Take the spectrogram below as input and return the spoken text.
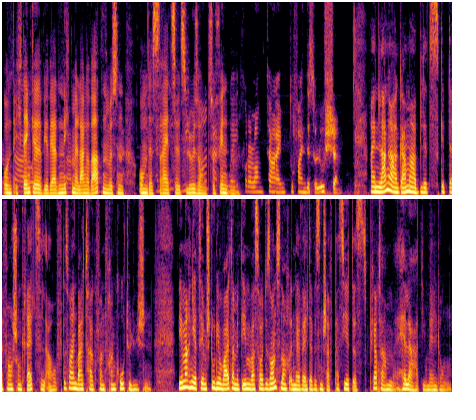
Und ich denke, wir werden nicht mehr lange warten müssen, um des Rätsels Lösung zu finden. Ein langer Gamma-Blitz gibt der Forschung Rätsel auf. Das war ein Beitrag von Frank Rotelüschen. Wir machen jetzt hier im Studio weiter mit dem, was heute sonst noch in der Welt der Wissenschaft passiert ist. Piotr Heller hat die Meldung.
